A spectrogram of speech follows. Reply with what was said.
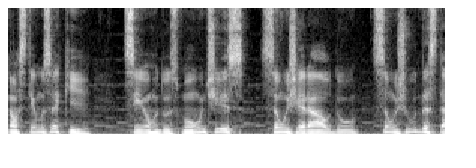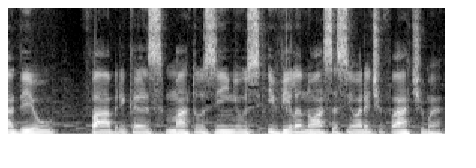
Nós temos aqui Senhor dos Montes, São Geraldo, São Judas Tadeu, Fábricas, Matozinhos e Vila Nossa Senhora de Fátima.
